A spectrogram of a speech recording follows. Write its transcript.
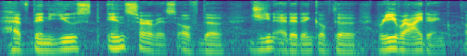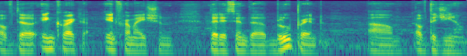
have been used in service of the gene editing, of the rewriting of the incorrect information that is in the blueprint um, of the genome.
